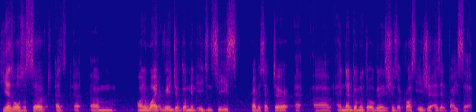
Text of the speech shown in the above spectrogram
He has also served as uh, um, on a wide range of government agencies, private sector, uh, uh, and non-governmental organizations across Asia as advisor.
